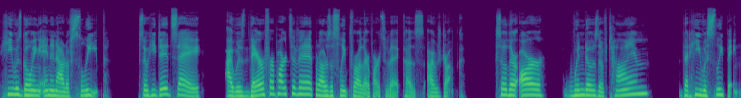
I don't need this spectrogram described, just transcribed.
he was going in and out of sleep. So he did say, I was there for parts of it, but I was asleep for other parts of it because I was drunk. So there are windows of time that he was sleeping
